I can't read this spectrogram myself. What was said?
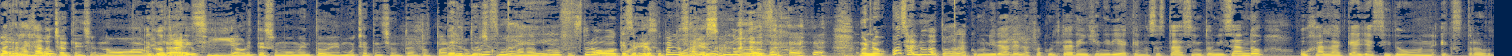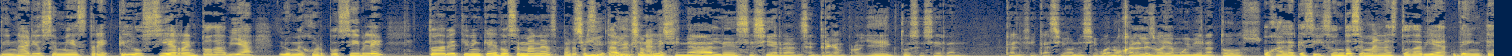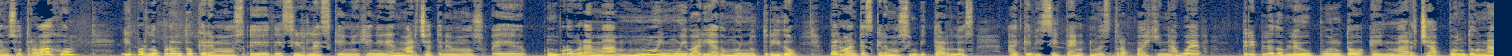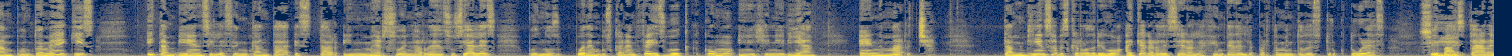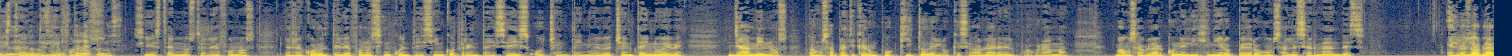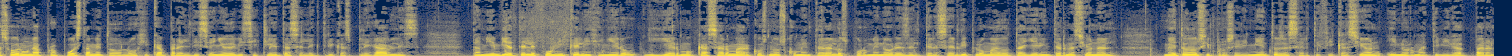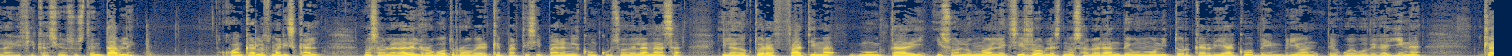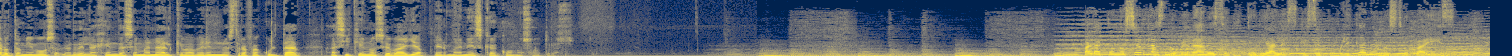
Más relajado. Mucha atención. No, ahorita, Al contrario. Sí, ahorita es un momento de mucha atención tanto para Pero tú alumnos eres como para profes. No, que se eso, preocupen los alumnos. bueno, un saludo a toda la comunidad de la Facultad de Ingeniería que nos está sintonizando. Ojalá que haya sido un extraordinario semestre, que lo cierren todavía lo mejor posible. Todavía tienen que dos semanas para Sí, presentar hay los exámenes finales. finales, se cierran, se entregan proyectos, se cierran calificaciones y bueno, ojalá les vaya muy bien a todos. Ojalá que sí. Son dos semanas todavía de intenso trabajo. Y por lo pronto queremos eh, decirles que en Ingeniería en Marcha tenemos eh, un programa muy, muy variado, muy nutrido. Pero antes queremos invitarlos a que visiten nuestra página web www.enmarcha.unam.mx y también si les encanta estar inmerso en las redes sociales, pues nos pueden buscar en Facebook como Ingeniería en Marcha. También, ¿sabes qué, Rodrigo? Hay que agradecer a la gente del Departamento de Estructuras que va a estar está en ayudándonos en, los teléfonos. Sí, está en los teléfonos. Les recuerdo el teléfono es 55 36 89 89. Llámenos. Vamos a platicar un poquito de lo que se va a hablar en el programa. Vamos a hablar con el ingeniero Pedro González Hernández. Él nos va a hablar sobre una propuesta metodológica para el diseño de bicicletas eléctricas plegables. También vía telefónica el ingeniero Guillermo Casar Marcos nos comentará los pormenores del tercer diplomado taller internacional, métodos y procedimientos de certificación y normatividad para la edificación sustentable. Juan Carlos Mariscal nos hablará del robot rover que participará en el concurso de la NASA y la doctora Fátima Moutadi y su alumno Alexis Robles nos hablarán de un monitor cardíaco de embrión de huevo de gallina. Claro, también vamos a hablar de la agenda semanal que va a haber en nuestra facultad, así que no se vaya, permanezca con nosotros. Para conocer las novedades editoriales que se publican en nuestro país,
